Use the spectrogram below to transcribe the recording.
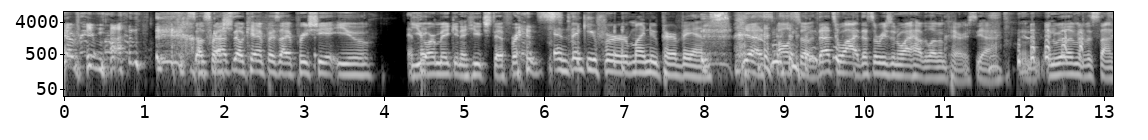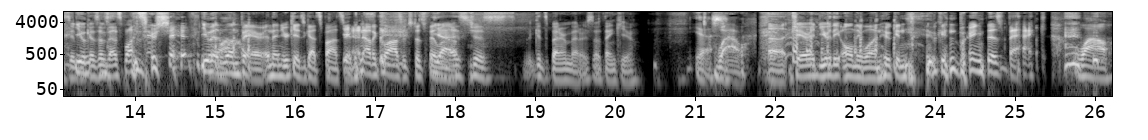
every month. So Scottsdale campus, I appreciate you. You thank- are making a huge difference. And thank you for my new pair of vans. yes, also that's why that's the reason why I have eleven pairs. Yeah, and, and we live in Wisconsin You- because of that sponsorship. You had one pair, and then your kids got sponsored, and now the closet's just filling yeah, up. it's just it gets better and better. So thank you. Yes. Wow, uh, Jared, you're the only one who can who can bring this back. Wow.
